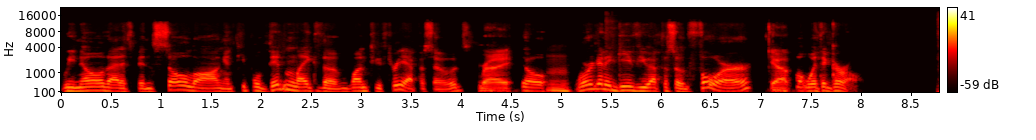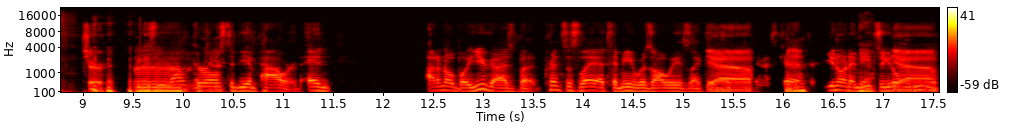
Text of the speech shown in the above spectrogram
We know that it's been so long, and people didn't like the one, two, three episodes. Right. So Mm. we're going to give you episode four, Yeah. but with a girl Sure. because we want okay. girls to be empowered. And I don't know about you guys, but Princess Leia to me was always like Yeah. badass character. You know what I mean? Yeah. So you don't Yeah. need,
